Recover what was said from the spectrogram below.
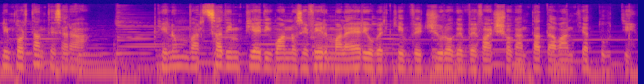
L'importante sarà che non varzate in piedi quando si ferma l'aereo perché vi giuro che vi faccio cantare davanti a tutti.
